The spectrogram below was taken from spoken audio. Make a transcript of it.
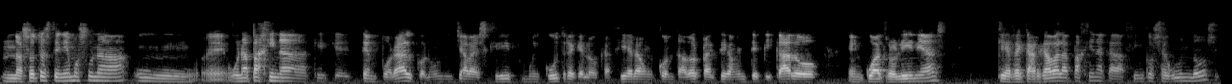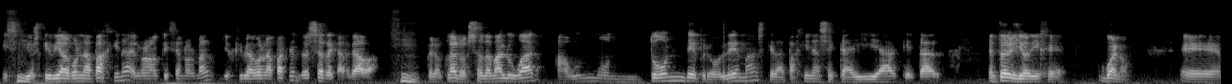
nosotros teníamos una, eh, una página que, temporal con un JavaScript muy cutre que lo que hacía era un contador prácticamente picado en cuatro líneas que recargaba la página cada cinco segundos y si hmm. yo escribía algo en la página, era una noticia normal, yo escribía algo en la página, entonces se recargaba. Hmm. Pero claro, eso daba lugar a un montón de problemas, que la página se caía, que tal. Entonces yo dije, bueno, eh,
